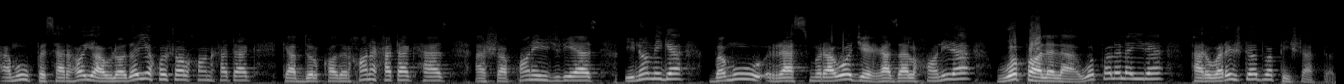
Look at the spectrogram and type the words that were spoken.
امو پسرهای اولادای خوشحال خان خټک که عبدالقادر خان خټک هست اشرف خان هجری است. اینا میگه به مو رسم رواج غزلخانی را وپالله وپالله ای را پرورش داد و پیشرفت داد.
